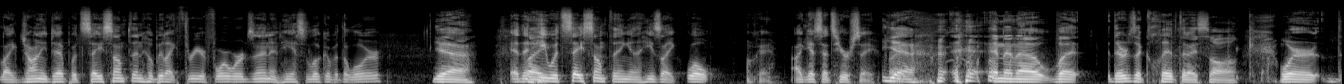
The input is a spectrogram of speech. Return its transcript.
like Johnny Depp would say something, he'll be like three or four words in, and he has to look up at the lawyer, yeah and then he would say something, and he's like, "Well, okay, I guess that's hearsay." right? Yeah, and then uh, but there's a clip that I saw where th-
